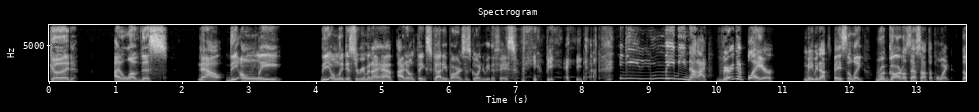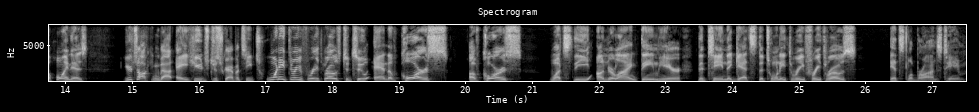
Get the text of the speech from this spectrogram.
Good. I love this. Now, the only the only disagreement I have, I don't think Scottie Barnes is going to be the face of the NBA. maybe not. Very good player. Maybe not the face of the league. Regardless, that's not the point. The point is, you're talking about a huge discrepancy 23 free throws to two. And of course, of course, what's the underlying theme here? The team that gets the 23 free throws, it's LeBron's team.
